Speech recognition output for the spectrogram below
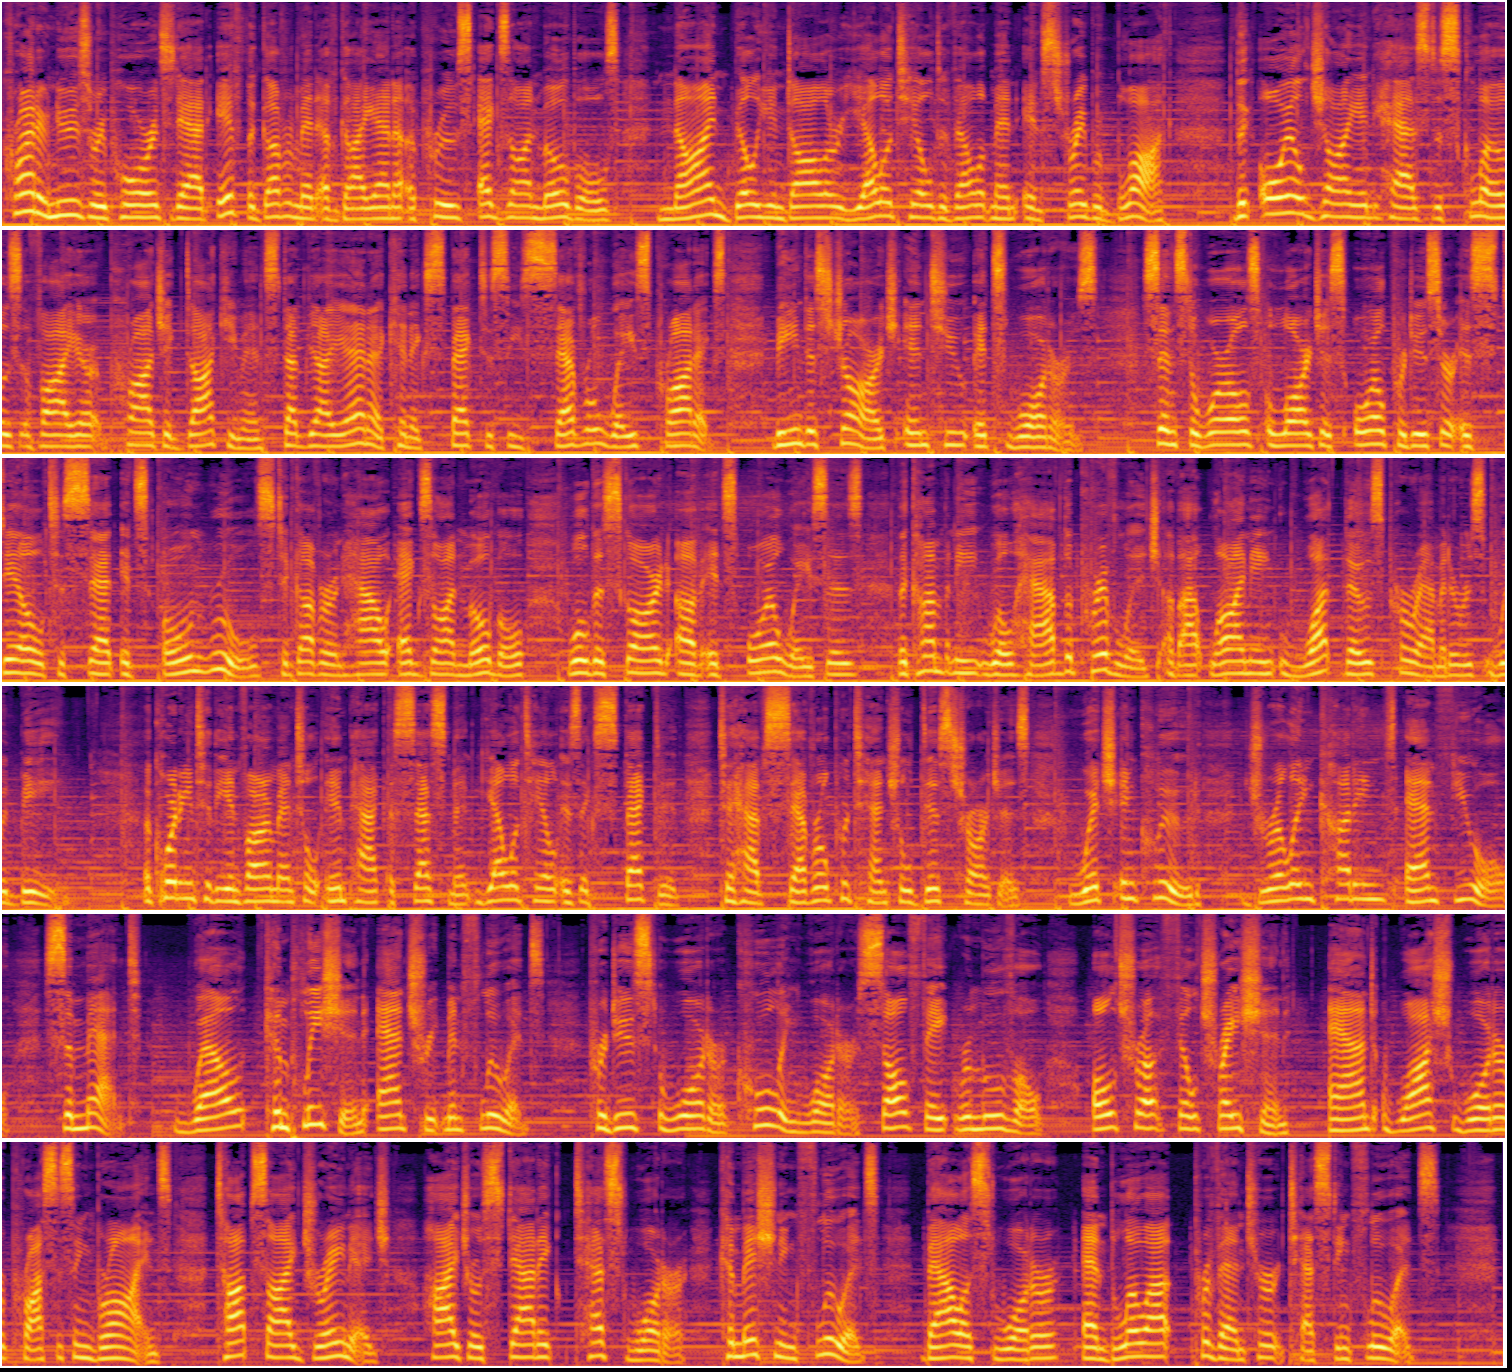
Kaieteur News reports that if the government of Guyana approves ExxonMobil's $9 billion Yellowtail development in Stabroek Block, the oil giant has disclosed via project documents that Guyana can expect to see several waste products being discharged into its waters. Since the world's largest oil producer is still to set its own rules to govern how ExxonMobil will discard of its oil wastes, the company will have the privilege of outlining what those parameters would be. According to the Environmental Impact Assessment, Yellowtail is expected to have several potential discharges, which include drilling cuttings and fuel, cement, well completion and treatment fluids, produced water, cooling water, sulfate removal, ultrafiltration, and wash water processing brines, topside drainage, hydrostatic test water, commissioning fluids, ballast water, and blowout preventer testing fluids.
